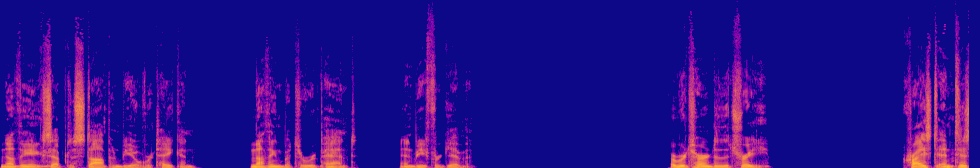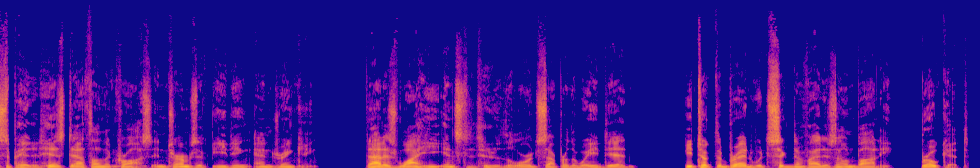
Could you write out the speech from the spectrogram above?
nothing except to stop and be overtaken, nothing but to repent and be forgiven. A return to the tree. Christ anticipated his death on the cross in terms of eating and drinking. That is why he instituted the Lord's Supper the way he did. He took the bread which signified his own body, broke it,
